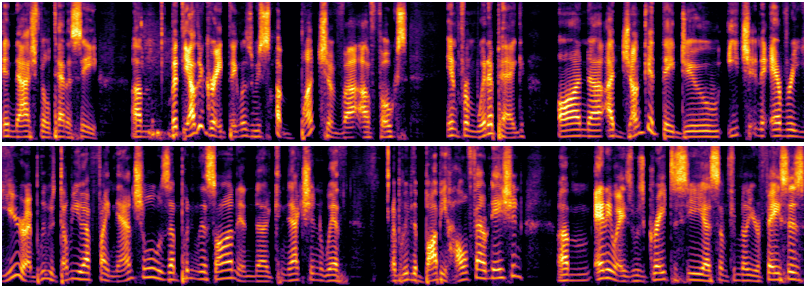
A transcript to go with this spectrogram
in Nashville, Tennessee. Um, but the other great thing was we saw a bunch of, uh, of folks in from Winnipeg on uh, a junket they do each and every year. I believe it was WF Financial was uh, putting this on in uh, connection with, I believe, the Bobby Hull Foundation. Um, anyways, it was great to see uh, some familiar faces.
